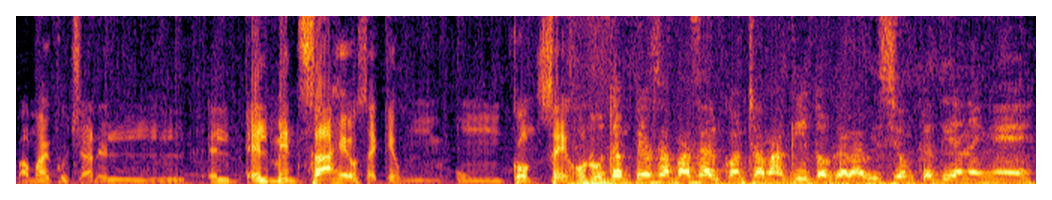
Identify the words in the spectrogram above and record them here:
Vamos a escuchar el, el- el mensaje, o sea, que es un, un consejo, Tú ¿no? te empiezas a pasar con chamaquitos que la visión que tienen es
